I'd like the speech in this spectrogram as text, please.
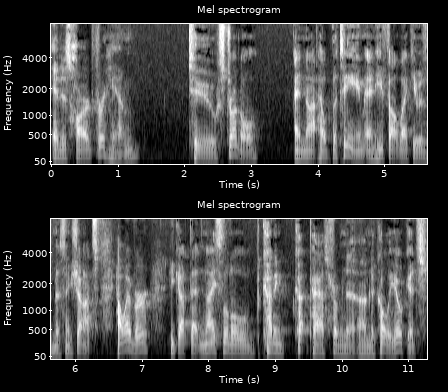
it is hard for him to struggle and not help the team, and he felt like he was missing shots. However, he got that nice little cutting cut pass from um, Nikola Jokic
